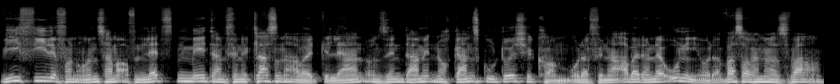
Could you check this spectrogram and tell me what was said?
wie viele von uns haben auf den letzten Metern für eine Klassenarbeit gelernt und sind damit noch ganz gut durchgekommen oder für eine Arbeit an der Uni oder was auch immer es war.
